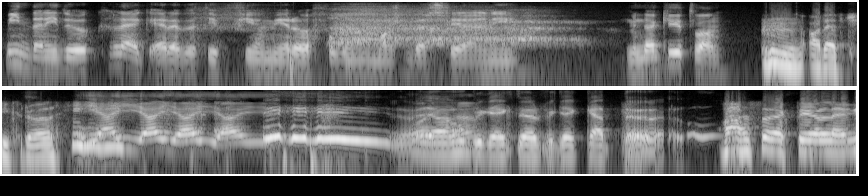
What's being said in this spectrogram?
Minden idők legeredetibb filmjéről fogunk most beszélni. Mindenki itt van? a repcsikről. Jaj, jaj, jaj, jaj. Vagy a Hupikék Törpikék kettő. Basszolek tényleg.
